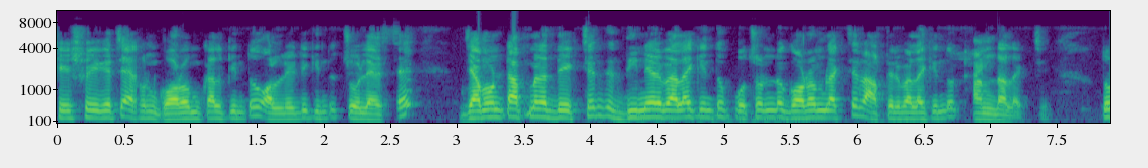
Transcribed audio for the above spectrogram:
শেষ হয়ে গেছে, এখন গরমকাল কিন্তু অলরেডি কিন্তু চলে আসছে। যেমনটা আপনারা দেখছেন যে দিনের বেলায় কিন্তু প্রচণ্ড গরম লাগছে, রাতের বেলায় কিন্তু ঠান্ডা লাগছে। তো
